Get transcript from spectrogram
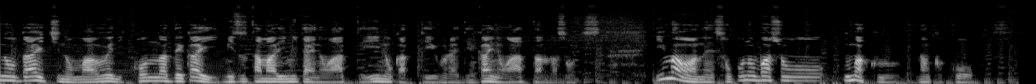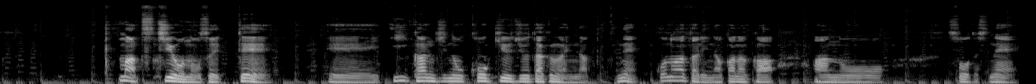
野大地の真上にこんなでかい水たまりみたいのがあっていいのかっていうぐらいでかいのがあったんだそうです。今はね、そこの場所をうまく、なんかこう、まあ土を乗せて、えー、いい感じの高級住宅街になっててね、この辺りなかなか、あのーそうですね、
